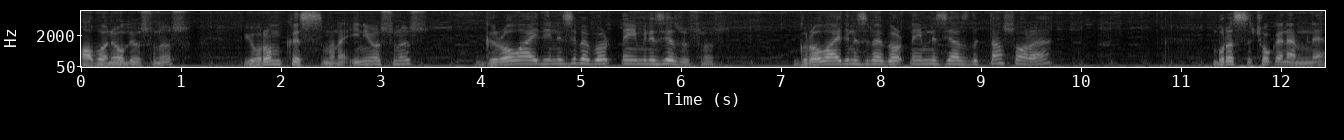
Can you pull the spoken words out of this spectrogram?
abone oluyorsunuz. Yorum kısmına iniyorsunuz. Grow ID'nizi ve word name'inizi yazıyorsunuz. Grow ID'nizi ve word name'inizi yazdıktan sonra burası çok önemli.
